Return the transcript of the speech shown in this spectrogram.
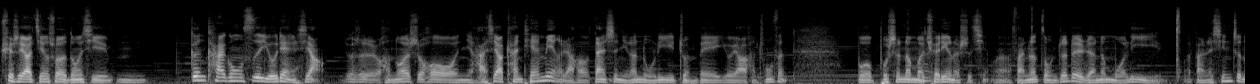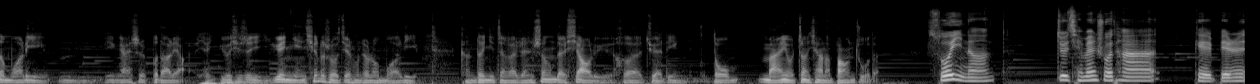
确实要经受的东西，嗯，跟开公司有点像，就是很多时候你还是要看天命，然后但是你的努力准备又要很充分。不不是那么确定的事情啊，反正总之对人的魔力，反正心智的魔力，嗯，应该是不得了。尤其是越年轻的时候接触这种魔力，可能对你整个人生的效率和决定都蛮有正向的帮助的。所以呢，就前面说他给别人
